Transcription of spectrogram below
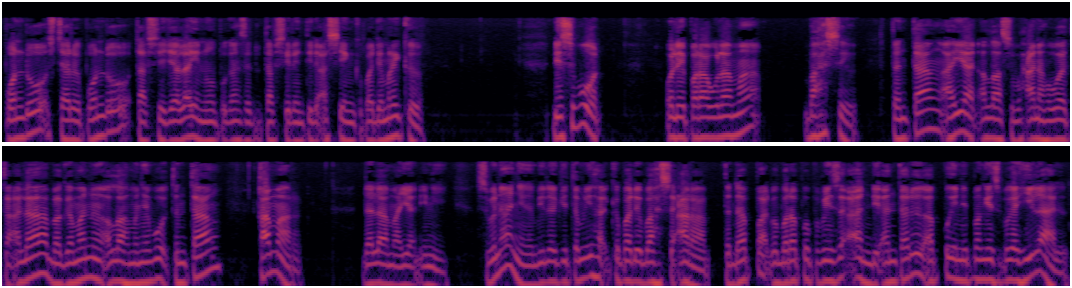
pondok secara pondok tafsir Jalain merupakan satu tafsir yang tidak asing kepada mereka. Disebut oleh para ulama bahasa tentang ayat Allah Subhanahu Wa Taala bagaimana Allah menyebut tentang kamar dalam ayat ini. Sebenarnya bila kita melihat kepada bahasa Arab terdapat beberapa perbezaan di antara apa yang dipanggil sebagai hilal.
